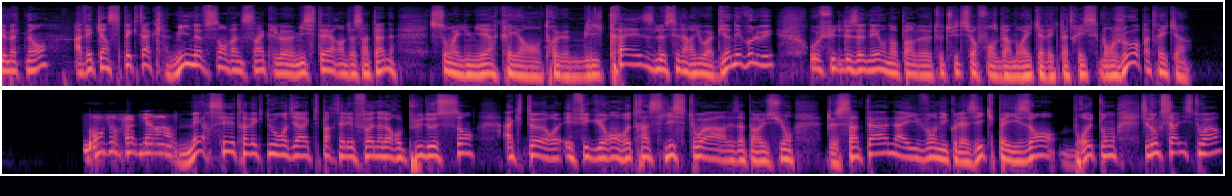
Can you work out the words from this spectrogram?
Et maintenant, avec un spectacle 1925, le mystère de Sainte-Anne, son et lumière créé entre 2013, le scénario a bien évolué au fil des années. On en parle tout de suite sur France Bermorique avec Patrice. Bonjour Patrick. Bonjour Fabien. Merci d'être avec nous en direct par téléphone. Alors plus de 100 acteurs et figurants retracent l'histoire des apparitions de Sainte-Anne à Yvon Nicolasic, paysan breton. C'est donc ça l'histoire?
